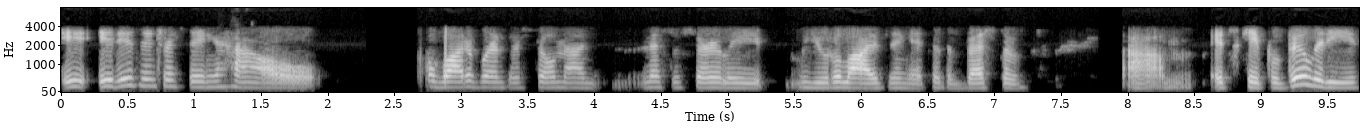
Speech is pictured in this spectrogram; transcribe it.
it, it is interesting how a lot of brands are still not necessarily utilizing it to the best of um, its capabilities.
